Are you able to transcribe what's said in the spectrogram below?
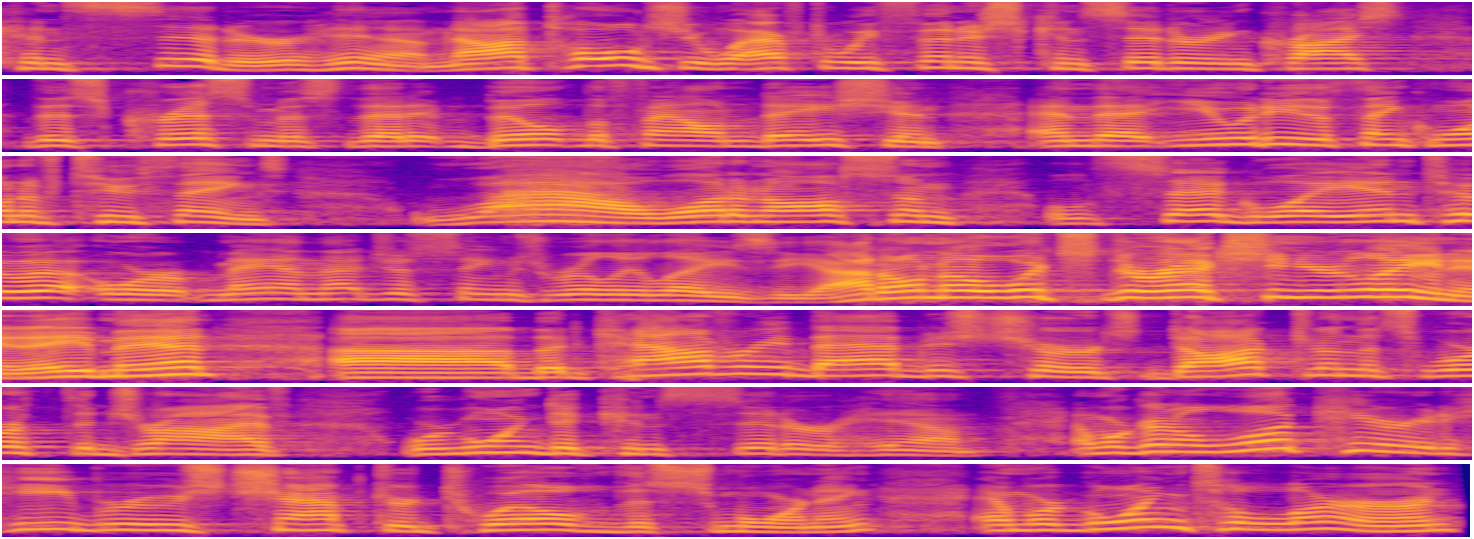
consider him. Now, I told you after we finished considering Christ this Christmas that it built the foundation and that you would either think one of two things wow, what an awesome segue into it, or man, that just seems really lazy. I don't know which direction you're leaning, amen? Uh, but Calvary Baptist Church, doctrine that's worth the drive, we're going to consider him. And we're going to look here at Hebrews chapter 12 this morning, and we're going to learn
